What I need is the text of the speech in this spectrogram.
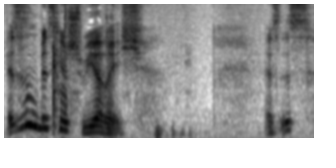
es ist ein bisschen schwierig. Es ist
